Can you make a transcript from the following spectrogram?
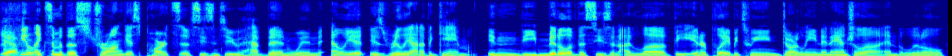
yeah, I feel totally. like some of the strongest parts of season two have been when Elliot is really out of the game. In the middle of the season, I love the interplay between Darlene and Angela and the little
